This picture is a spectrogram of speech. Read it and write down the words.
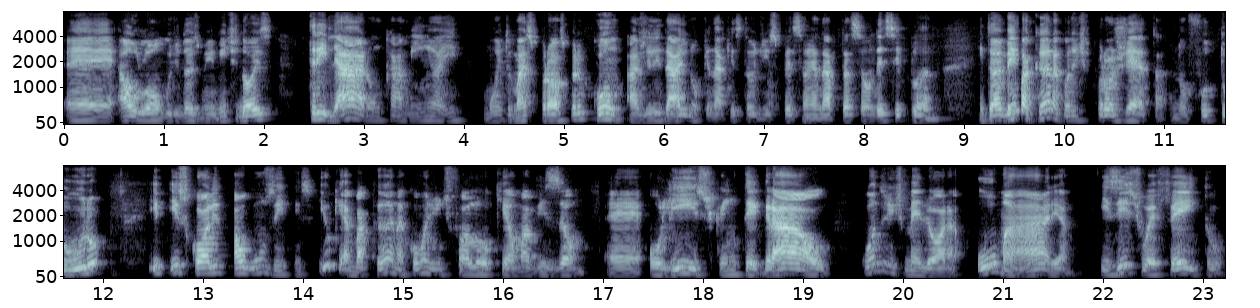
é, ao longo de 2022, trilhar um caminho aí muito mais próspero, com agilidade no, na questão de inspeção e adaptação desse plano. Então é bem bacana quando a gente projeta no futuro e escolhe alguns itens. E o que é bacana, como a gente falou que é uma visão é, holística, integral, quando a gente melhora uma área, existe o efeito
